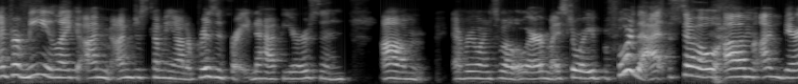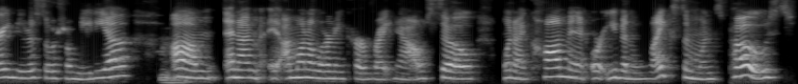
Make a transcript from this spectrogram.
And for me, like I'm I'm just coming out of prison for eight and a half years and um everyone's well aware of my story before that. So um, I'm very new to social media, mm-hmm. um, and I'm I'm on a learning curve right now. So when I comment or even like someone's post,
